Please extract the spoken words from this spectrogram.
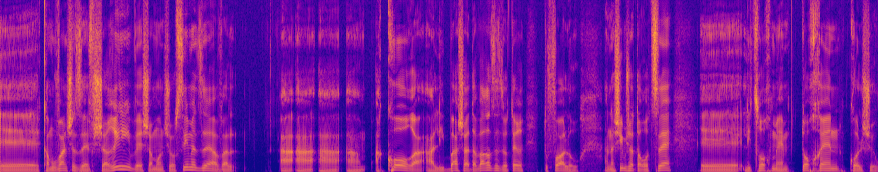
אה, כמובן שזה אפשרי ויש המון שעושים את זה, אבל הקור, הליבה של הדבר הזה זה יותר to follow. אנשים שאתה רוצה אה, לצרוך מהם תוכן כלשהו.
